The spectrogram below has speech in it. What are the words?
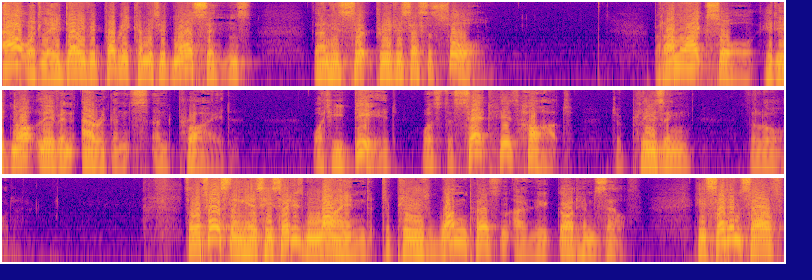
Outwardly, David probably committed more sins than his predecessor Saul. But unlike Saul, he did not live in arrogance and pride. What he did was to set his heart to pleasing the Lord. So the first thing is he set his mind to please one person only, God himself. He set himself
